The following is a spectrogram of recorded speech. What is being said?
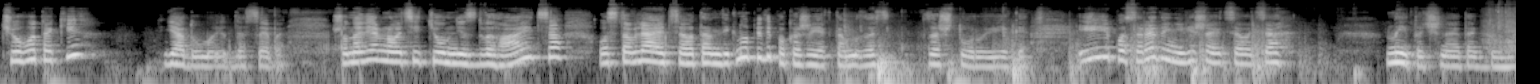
Чого такі? Я думаю, для себе. Що, мабуть, оці темні здвигаються, оставляється отам вікно, піди покажи, як там за, за шторою яке. І посередині вішається оця ниточна, я так думаю.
